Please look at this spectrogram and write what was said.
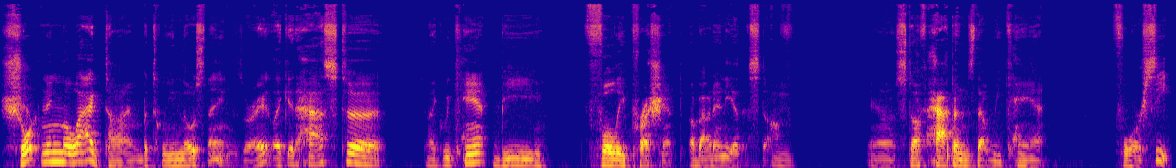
shortening the lag time between those things, right? Like it has to like we can't be fully prescient about any of this stuff. Mm. You know, stuff happens that we can't foresee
